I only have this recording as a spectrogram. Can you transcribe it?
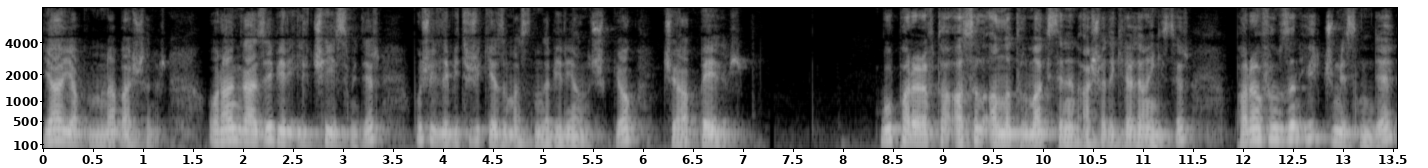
yağ yapımına başlanır. Orhan Gazi bir ilçe ismidir. Bu şekilde bitişik yazılmasında bir yanlışlık yok. Cevap B'dir. Bu paragrafta asıl anlatılmak istenen aşağıdakilerden hangisidir? Paragrafımızın ilk cümlesinde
